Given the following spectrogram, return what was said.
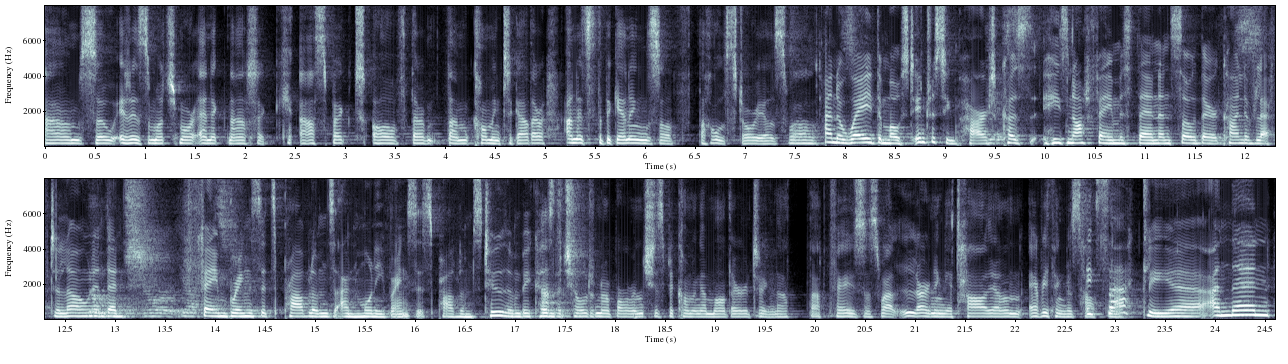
Um, so it is a much more enigmatic aspect of them, them coming together, and it's the beginnings of the whole story as well. And a way, the most interesting part because yes. he's not famous then, and so they're yes. kind of left alone. No, and then sure fame brings its problems and money brings its problems to them because and the children are born. She's becoming a mother during that, that phase as well, learning Italian, everything is happening. Exactly, yeah. And then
